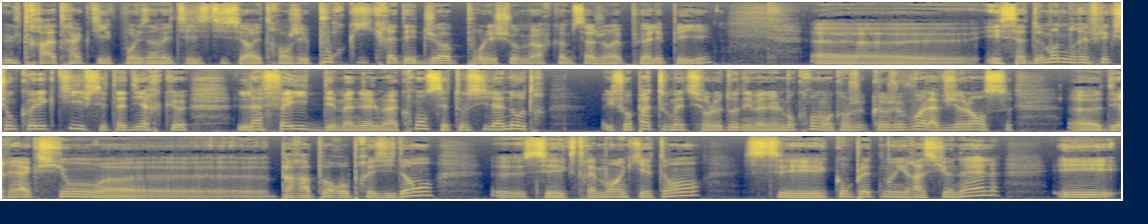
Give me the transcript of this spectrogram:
ultra attractif pour les investisseurs étrangers, pour qu'ils créent des jobs pour les chômeurs, comme ça j'aurais pu aller payer. et ça demande une réflexion collective, c'est-à-dire que la faillite d'Emmanuel Macron, c'est aussi la nôtre. Il faut pas tout mettre sur le dos d'Emmanuel Macron. Moi, quand je, quand je vois la violence euh, des réactions euh, par rapport au président, euh, c'est extrêmement inquiétant, c'est complètement irrationnel, et,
